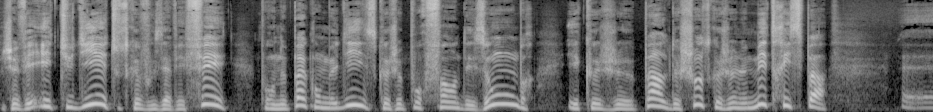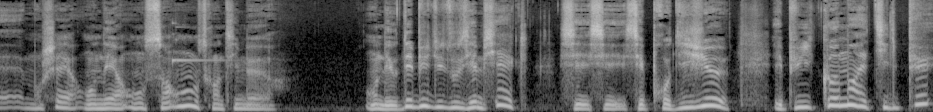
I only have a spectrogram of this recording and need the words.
je vais étudier tout ce que vous avez fait pour ne pas qu'on me dise que je pourfends des ombres et que je parle de choses que je ne maîtrise pas. Euh, mon cher, on est en 1111 quand il meurt. On est au début du XIIe siècle. C'est prodigieux. Et puis, comment a-t-il pu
